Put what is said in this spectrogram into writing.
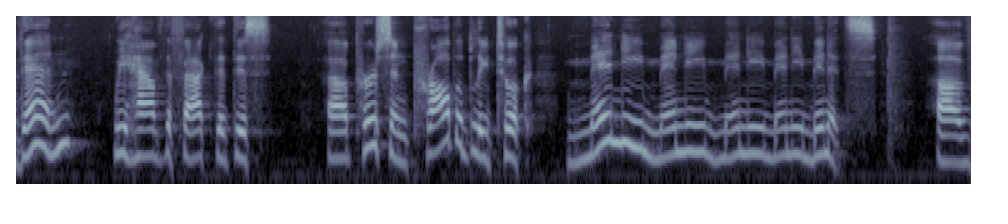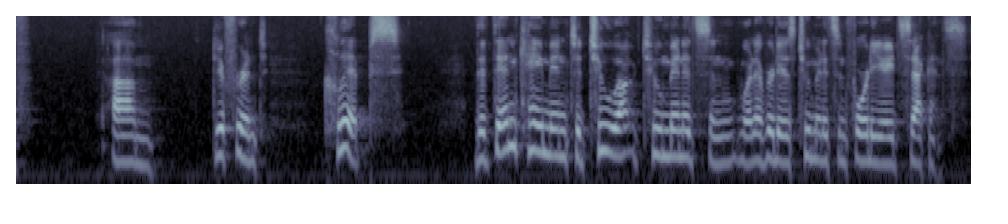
then we have the fact that this uh, person probably took many, many, many, many minutes of um, different clips that then came into two, uh, two minutes and whatever it is, two minutes and 48 seconds.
